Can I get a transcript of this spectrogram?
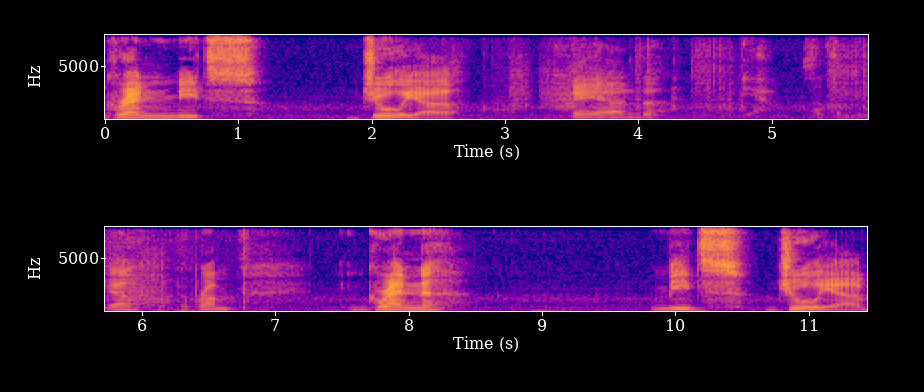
Gren meets Julia and yeah, set something down, no problem. Gren meets Julia,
